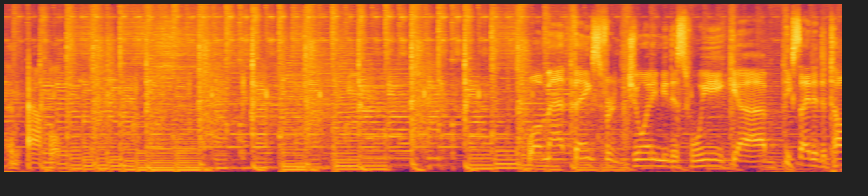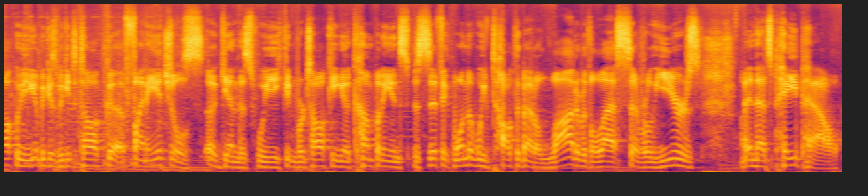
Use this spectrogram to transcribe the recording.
and Apple. Well, Matt, thanks for joining me this week. Uh, excited to talk with you again because we get to talk uh, financials again this week. And we're talking a company in specific, one that we've talked about a lot over the last several years, and that's PayPal.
